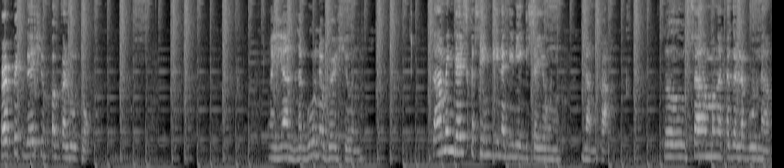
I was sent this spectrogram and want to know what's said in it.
Perfect guys yung pagkaluto. Ayan, Laguna version. Sa amin guys kasi hindi na ginigisa yung langka. So, sa mga taga Laguna,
